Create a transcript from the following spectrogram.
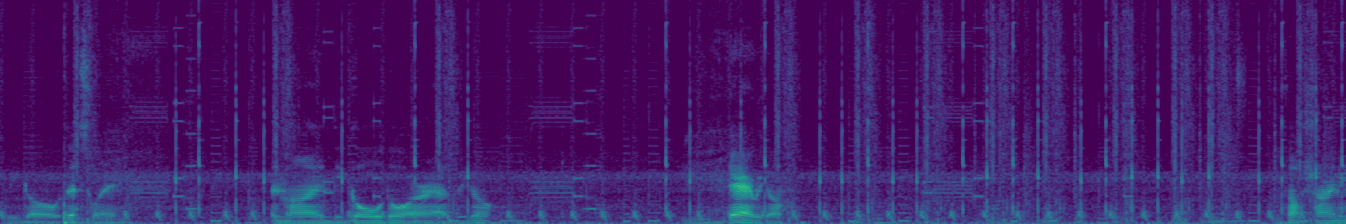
We go this way. And mine the gold ore as we go. There we go. It's all shiny.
